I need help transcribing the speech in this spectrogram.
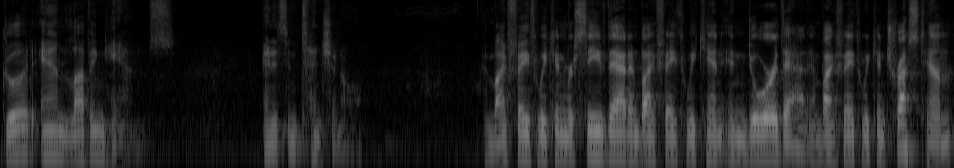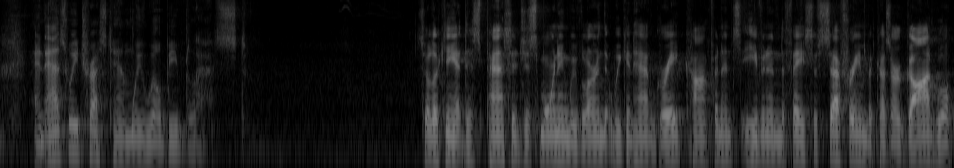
good and loving hands. And it's intentional. And by faith, we can receive that, and by faith, we can endure that, and by faith, we can trust Him. And as we trust Him, we will be blessed. So, looking at this passage this morning, we've learned that we can have great confidence even in the face of suffering because our God will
